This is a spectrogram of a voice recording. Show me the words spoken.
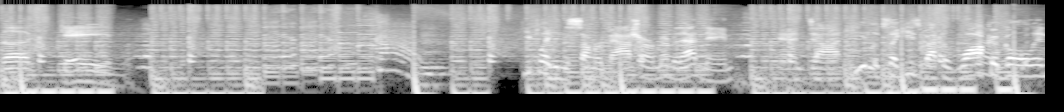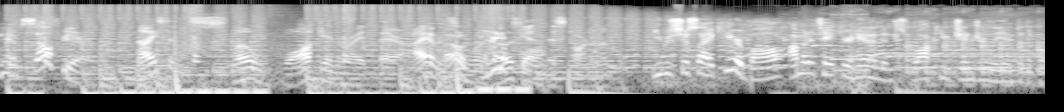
the game. He played in the Summer Bash. I remember that name. And uh, he looks like he's about to walk a goal in himself here. Nice and slow walk-in right there. I haven't That seen one of those yet in this tournament. He was just like, here, ball, I'm going to take your hand and just walk you gingerly into the goal.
